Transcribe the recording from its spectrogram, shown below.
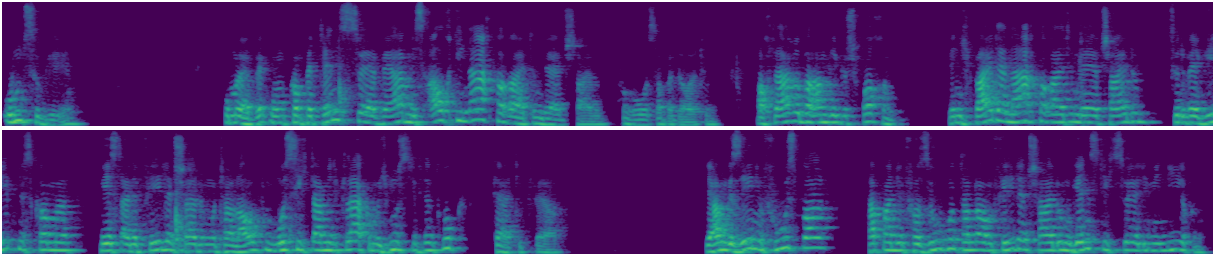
umzugehen. Um, um, Kompetenz zu erwerben, ist auch die Nachbereitung der Entscheidung von großer Bedeutung. Auch darüber haben wir gesprochen. Wenn ich bei der Nachbereitung der Entscheidung zu dem Ergebnis komme, mir ist eine Fehlentscheidung unterlaufen, muss ich damit klarkommen. Ich muss mit dem Druck fertig werden. Wir haben gesehen, im Fußball hat man den Versuch unternommen, Fehlentscheidungen gänzlich zu eliminieren,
